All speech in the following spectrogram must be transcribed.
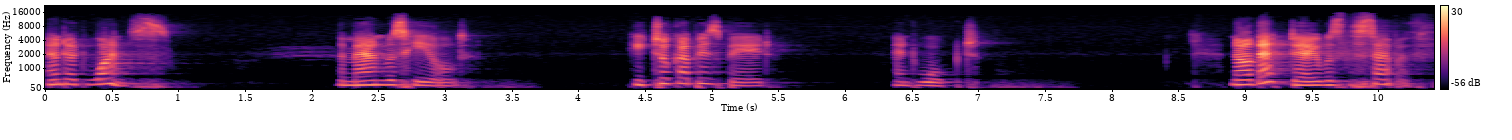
And at once the man was healed. He took up his bed and walked. Now that day was the Sabbath.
